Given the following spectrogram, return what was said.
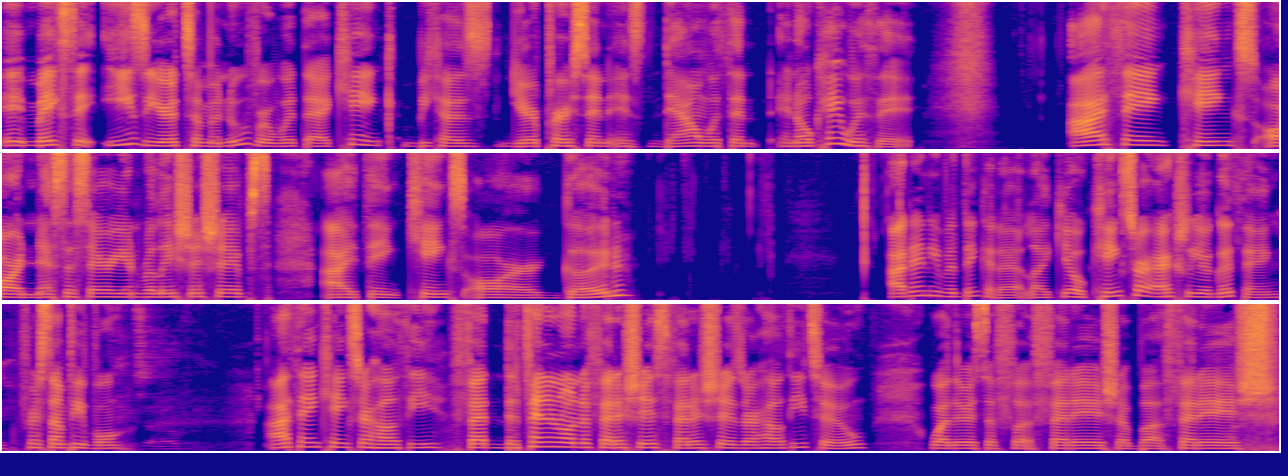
it makes it easier to maneuver with that kink because your person is down with it and okay with it. I think kinks are necessary in relationships. I think kinks are good. I didn't even think of that. Like, yo, kinks are actually a good thing for some people. I think kinks are healthy. Fet- depending on the fetishes, fetishes are healthy too. Whether it's a foot fetish, a butt fetish.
